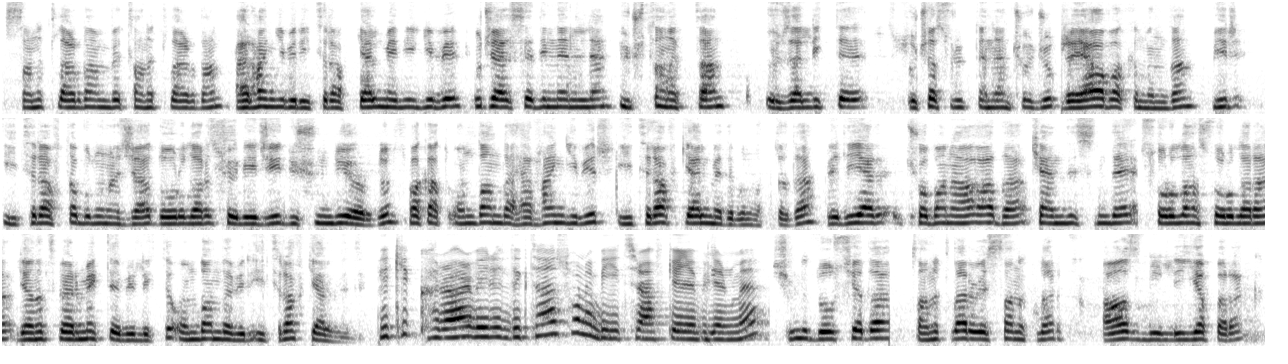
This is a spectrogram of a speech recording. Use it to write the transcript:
sanıklardan ve tanıklardan herhangi bir itiraf gelmediği gibi bu celse dinlenilen 3 tanıktan özellikle suça sürüklenen çocuk rea bakımından bir itirafta bulunacağı, doğruları söyleyeceği düşünülüyordu. Fakat ondan da herhangi bir itiraf gelmedi bu noktada ve diğer çoban ağa da kendisinde sorulan sorulara yanıt vermekle birlikte ondan da bir itiraf gelmedi. Peki karar verildikten sonra bir itiraf gelebilir mi? Şimdi dosyada tanıklar ve sanıklar ağız birliği yaparak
